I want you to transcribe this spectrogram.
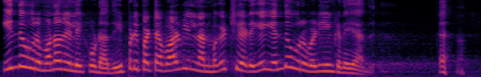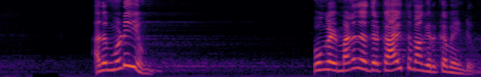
இந்த ஒரு மனோநிலை கூடாது. இப்படிப்பட்ட வாழ்வில் நான் மகிழ்ச்சி அடைய எந்த ஒரு வழியும் கிடையாது. அது முடியும். உங்கள் மனது அதற்கு ஆயத்தமாக இருக்க வேண்டும்.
